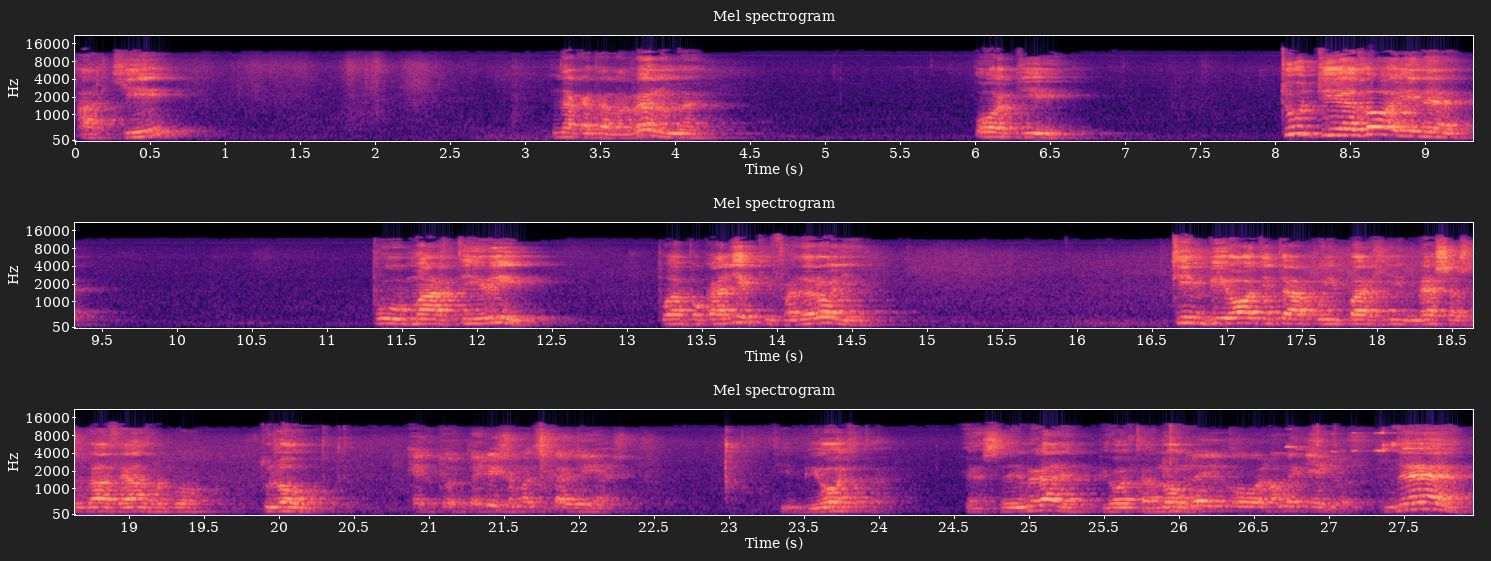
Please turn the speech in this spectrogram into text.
Αρκεί να καταλαβαίνουμε ότι τούτη εδώ είναι που μαρτυρεί, που αποκαλύπτει, φανερώνει την ποιότητα που υπάρχει μέσα στον κάθε άνθρωπο του λόγου. Εκ το περίσσεμα της καρδίας. Την ποιότητα. Έτσι δεν είναι μεγάλη ποιότητα λόγου. Λέει ο Ραμαγγέλιος. Ναι,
